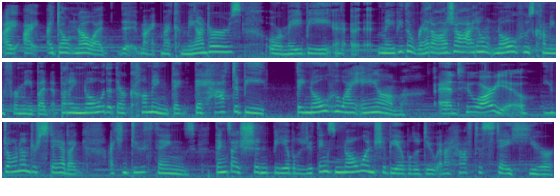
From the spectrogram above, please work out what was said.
I, I, I don't know. I, my, my commanders, or maybe, uh, maybe the Red Ajah. I don't know who's coming for me, but, but I know that they're coming. They, they have to be. They know who I am. And who are you? You don't understand. I, I can do things, things I shouldn't be able to do, things no one should be able to do, and I have to stay here.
